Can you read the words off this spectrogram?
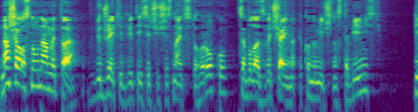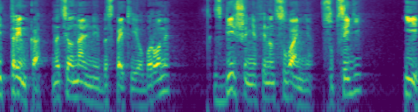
Наша основна мета в бюджеті 2016 року це була звичайно економічна стабільність, підтримка національної безпеки і оборони, збільшення фінансування субсидій і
